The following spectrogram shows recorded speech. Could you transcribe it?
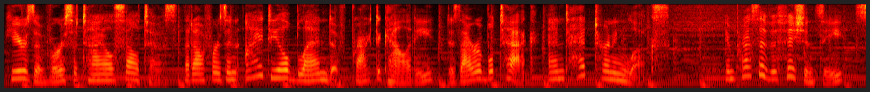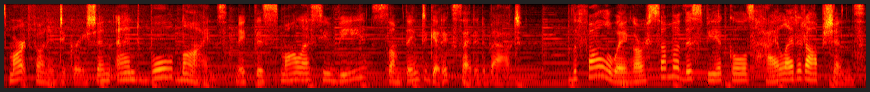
Here's a versatile Seltos that offers an ideal blend of practicality, desirable tech, and head-turning looks. Impressive efficiency, smartphone integration, and bold lines make this small SUV something to get excited about. The following are some of this vehicle's highlighted options.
